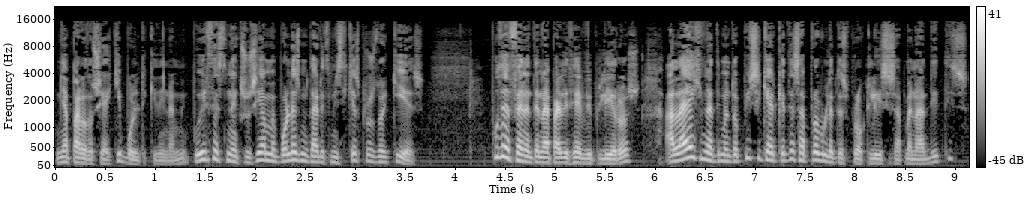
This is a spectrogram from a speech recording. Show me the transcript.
μια παραδοσιακή πολιτική δύναμη, που ήρθε στην εξουσία με πολλές μεταρρυθμιστικές προσδοκίες. Που δεν φαίνεται να επαληθεύει πλήρως, αλλά έχει να αντιμετωπίσει και αρκετές απρόβλεπτες προκλήσεις απέναντί της,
